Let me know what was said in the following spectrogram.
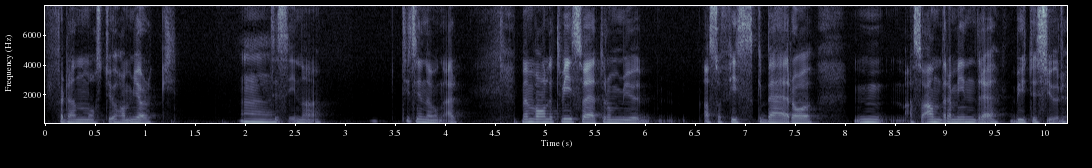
För den måste ju ha mjölk till, sina, till sina ungar. Men vanligtvis så äter de ju alltså fisk, bär och mm, alltså andra mindre bytesdjur.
